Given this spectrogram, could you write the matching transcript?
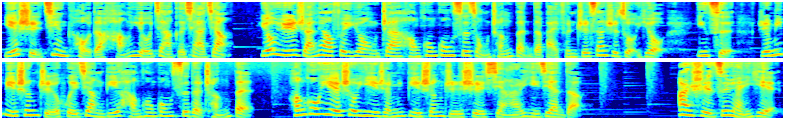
也使进口的航油价格下降，由于燃料费用占航空公司总成本的百分之三十左右，因此人民币升值会降低航空公司的成本，航空业受益人民币升值是显而易见的。二是资源业，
